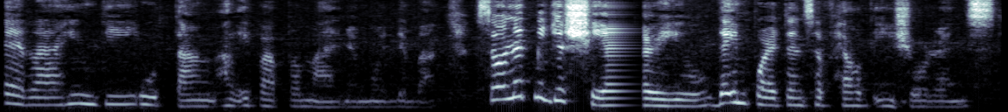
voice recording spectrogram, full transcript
pera, hindi utang ang ipapamana mo, di ba? So, let me just share you the importance of health insurance.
